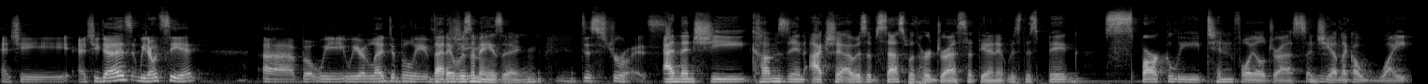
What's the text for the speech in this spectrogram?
And she and she does. We don't see it, uh, but we we are led to believe That it was amazing. Destroys. And then she comes in. Actually, I was obsessed with her dress at the end. It was this big, sparkly tinfoil dress, and she had like a white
